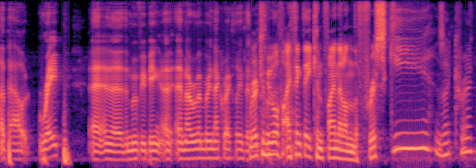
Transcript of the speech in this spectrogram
about rape and uh, the movie being. Uh, am I remembering that correctly? That Where can people? of- I think they can find that on the Frisky. Is that correct?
